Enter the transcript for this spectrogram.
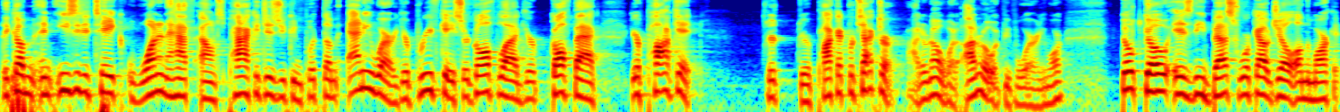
They come in easy to take one and a half ounce packages. You can put them anywhere your briefcase, your golf bag, your golf bag, your pocket, your, your pocket protector. I don't know what I don't know what people wear anymore. Built Go is the best workout gel on the market.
